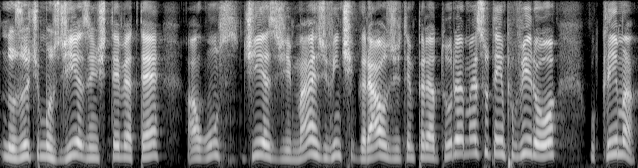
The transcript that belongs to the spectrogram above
nos últimos dias a gente teve até alguns dias de mais de 20 graus de temperatura, mas o tempo virou, o clima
